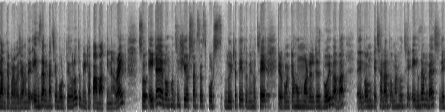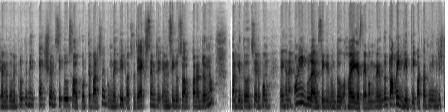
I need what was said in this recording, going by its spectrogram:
জানতে পারবে যে আমাদের এক্সাম ব্যাচে ভর্তি হলো, তুমি এটা পাবা কিনা রাইট সো এটা এবং হচ্ছে শিওর সাকসেস কোর্স দুইটাতেই তুমি হচ্ছে এরকম একটা হোম মডেল টেস্ট বই পাবা। এবং এছাড়া তোমার হচ্ছে এক্সাম ব্যাচ যেখানে তুমি প্রতিদিন একশো এমসিকিউ সলভ করতে পারছ এবং দেখতেই পাচ্ছ যে একশো এমসিকিউ সলভ করার জন্য তোমার কিন্তু হচ্ছে এরকম এখানে অনেকগুলো এমসিকিউ কিন্তু হয়ে গেছে এবং এটা কিন্তু টপিক ভিত্তিক, অর্থাৎ নির্দিষ্ট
